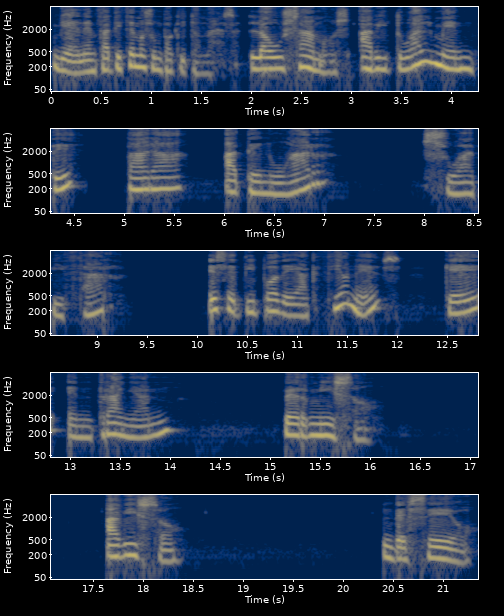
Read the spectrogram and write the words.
Bien, enfaticemos un poquito más. Lo usamos habitualmente para atenuar suavizar ese tipo de acciones que entrañan permiso, aviso, deseo,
